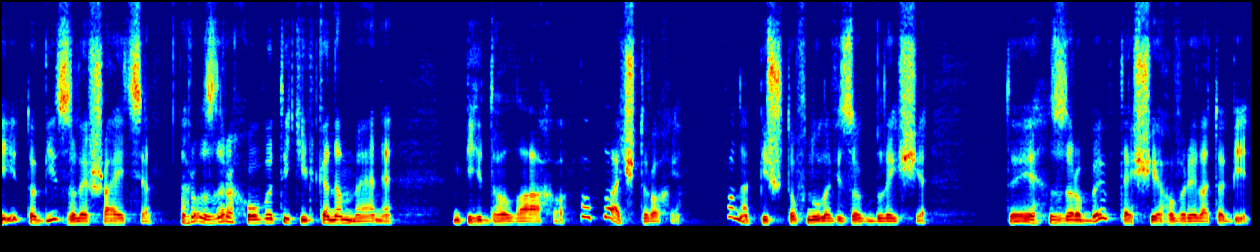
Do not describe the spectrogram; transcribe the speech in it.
і тобі залишається розраховувати тільки на мене. Бідолахо, поплач трохи. Вона підштовхнула візок ближче. Ти зробив те, що я говорила тобі?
